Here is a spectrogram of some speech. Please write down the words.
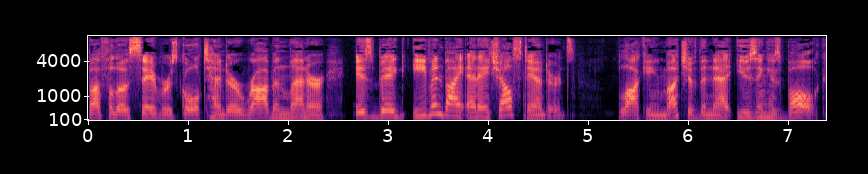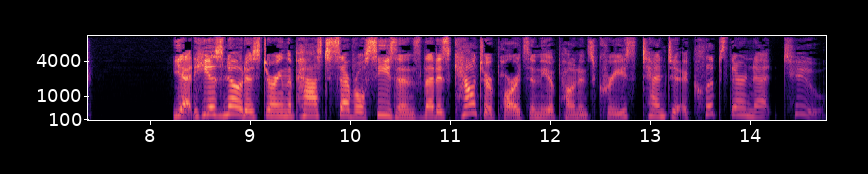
Buffalo Sabres goaltender Robin Lehner is big even by NHL standards, blocking much of the net using his bulk. Yet he has noticed during the past several seasons that his counterparts in the opponent's crease tend to eclipse their net too.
